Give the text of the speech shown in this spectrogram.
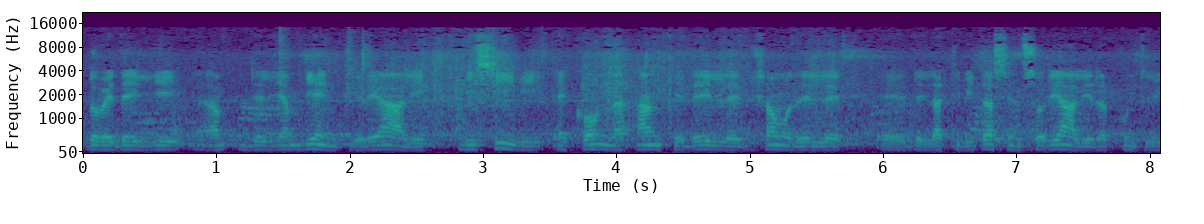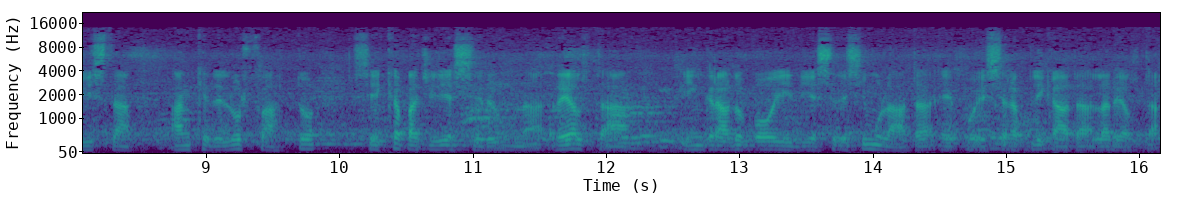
dove degli, degli ambienti reali, visivi e con anche delle, diciamo, delle, eh, delle attività sensoriali dal punto di vista anche dell'olfatto, si è capaci di essere una realtà in grado poi di essere simulata e poi essere applicata alla realtà.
